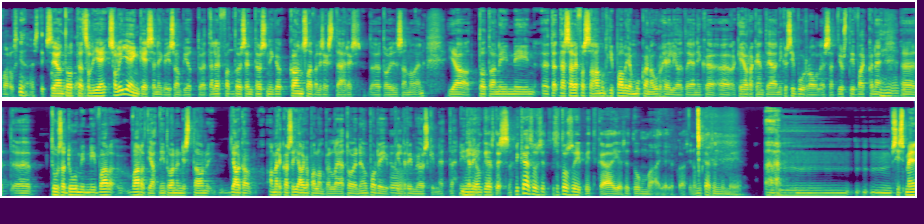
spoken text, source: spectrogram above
varsinaisesti. Se on totta, että se oli, se oli Jenkeissä niin isompi juttu, että leffat mm. toi sen niin kansainväliseksi tähdeksi toisin sanoen. Ja tota, niin, niin, t- tässä leffassa on muutenkin paljon mukana urheilijoita ja niin kuin, kehorakentajia niin sivurooleissa, että justiin vaikka ne mm. Tulsa Doomin niin var, vartijat, niin toinen niistä on jalka, amerikkalaisen jalkapallon pelaaja ja toinen on bodybuilderi Joo. myöskin. Että niitä niin onkin se, mikä se on se, se tosi pitkä äijä, se tumma äijä, joka siinä on? Mikä sen nimi on? Öm, siis me,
